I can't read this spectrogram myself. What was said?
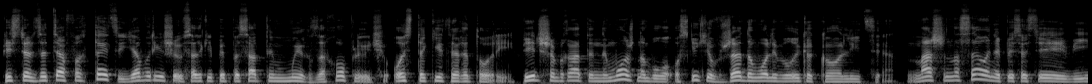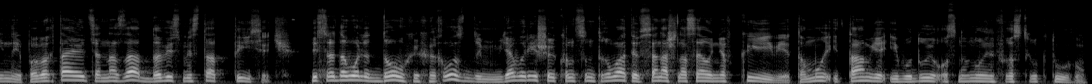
Після взяття фортеці я вирішую все-таки підписати мир, захоплюючи ось такі території. Більше брати не можна було, оскільки вже доволі велика коаліція. Наше населення після цієї війни повертається назад до 800 тисяч. Після доволі довгих роздумів я вирішую концентрувати все наше населення в Києві, тому і там я і будую основну інфраструктуру.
